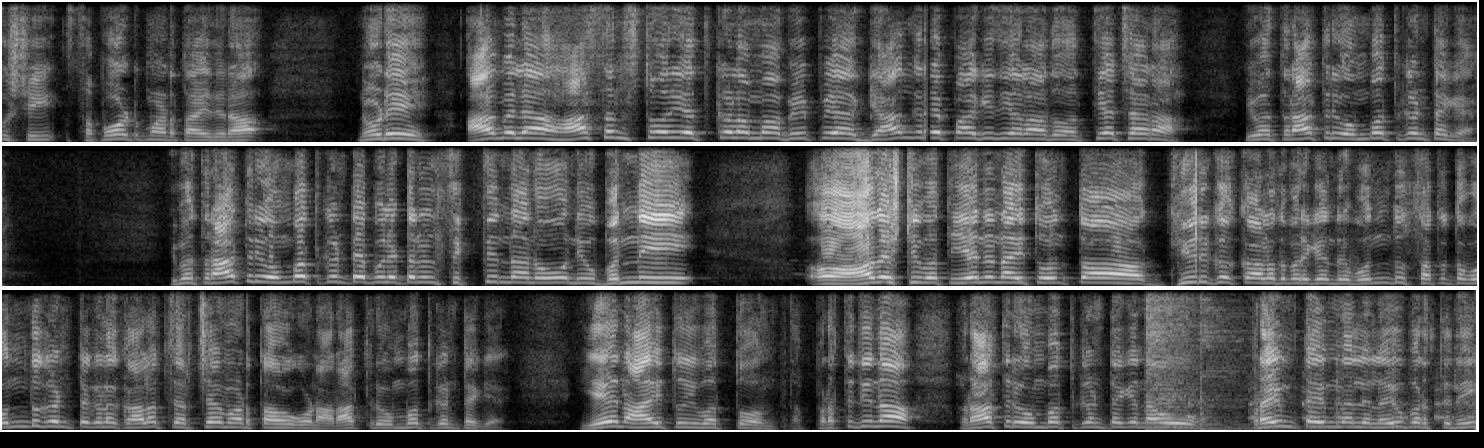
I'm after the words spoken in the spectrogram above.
ಖುಷಿ ಸಪೋರ್ಟ್ ಮಾಡ್ತಾ ಇದ್ದೀರಾ. ನೋಡಿ, ಆಮೇಲೆ ಹಾಸನ್ ಸ್ಟೋರಿ ಎತ್ಕೊಳ್ಳಮ್ಮ ಬಿ ಪಿ ಗ್ಯಾಂಗ್ ರೇಪ್ ಆಗಿದೆಯಲ್ಲ ಅದು ಅತ್ಯಾಚಾರ. ಇವತ್ತು ರಾತ್ರಿ ಒಂಬತ್ತು ಗಂಟೆಗೆ. ಇವತ್ತು ರಾತ್ರಿ ಒಂಬತ್ತು ಗಂಟೆ ಬುಲೆಟಲ್ಲಿ ಸಿಗ್ತೀನಿ ನಾನು, ನೀವು ಬನ್ನಿ. ಆದಷ್ಟು ಇವತ್ತು ಏನೇನಾಯಿತು ಅಂತ ದೀರ್ಘಕಾಲದವರೆಗೆ ಅಂದರೆ ಒಂದು ಸತತ ಒಂದು ಗಂಟೆಗಳ ಕಾಲ ಚರ್ಚೆ ಮಾಡ್ತಾ ಹೋಗೋಣ, ರಾತ್ರಿ ಒಂಬತ್ತು ಗಂಟೆಗೆ. ಏನಾಯಿತು ಇವತ್ತು ಅಂತ? ಪ್ರತಿದಿನ ರಾತ್ರಿ ಒಂಬತ್ತು ಗಂಟೆಗೆ ನಾವು ಪ್ರೈಮ್ ಟೈಮ್ನಲ್ಲಿ ಲೈವ್ ಬರ್ತೀನಿ.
